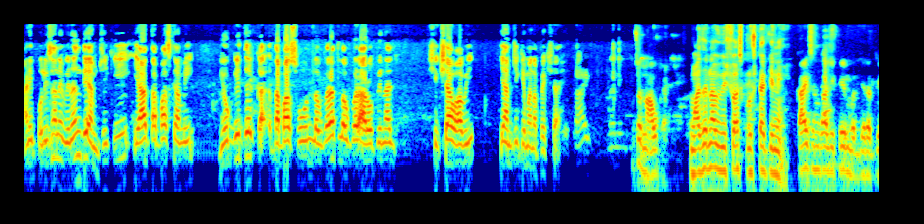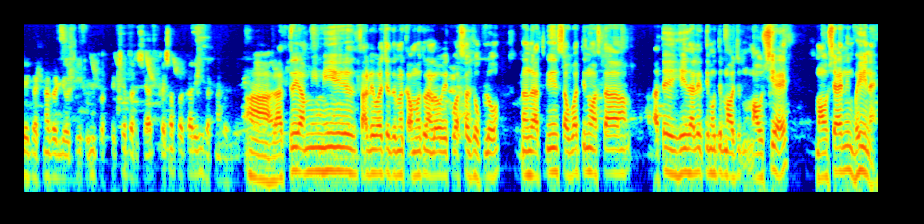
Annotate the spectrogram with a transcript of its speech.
आणि पोलिसांना विनंती आहे आमची की या तपास कामी योग्य ते तपास होऊन लवकरात लवकर आरोपींना शिक्षा व्हावी ही आमची किमान अपेक्षा आहे. काय तुमचं नाव काय? माझं नाव विश्वास कृष्णा किने. काय सांगाल इथे मध्यरात्री एक घटना घडली होती? तुम्ही प्रत्यक्षदर्शी आहात कशा प्रकारे ही घटना घडली होती? हा रात्री आम्ही मी साडेबाराच्या दरम्यान कामातून आलो एक वाजता झोपलो. रात्री सव्वा तीन वाजता आता हे झाले ते मग ते मावशी मावशी आहे. मावशी आहे आणि बहीण आहे.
